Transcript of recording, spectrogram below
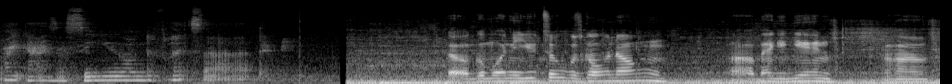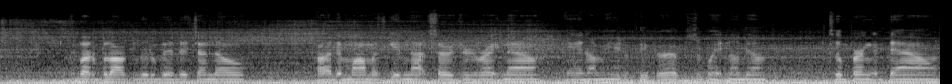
alright guys, I'll see you on the flip side. Uh, good morning, YouTube. What's going on? Uh, back again. Uh, about to vlog a little bit, let y'all know uh, that mama's getting out surgery right now, and I'm here to pick her up. Just waiting on them to bring her down.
